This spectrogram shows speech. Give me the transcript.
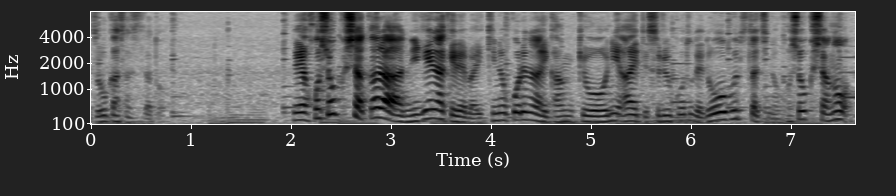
増加させたと。で捕食者から逃げなければ生き残れない環境にあえてすることで動物たちの捕食者の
